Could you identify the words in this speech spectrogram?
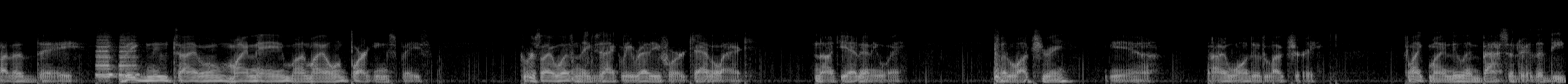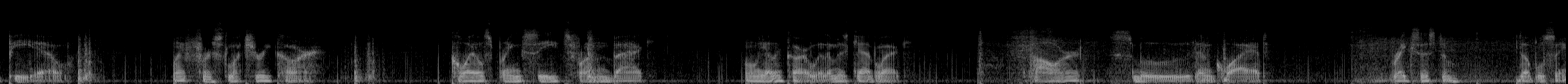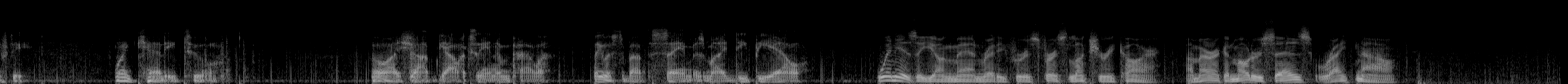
what a day. Big new title, my name on my own parking space. Of course, I wasn't exactly ready for a Cadillac. Not yet, anyway. But luxury? Yeah, I wanted luxury. Like my new ambassador, the DPL. My first luxury car. Coil spring seats, front and back. Only other car with them is Cadillac. Power, smooth and quiet. Brake system, double safety. Like Caddy, too. Oh, I shop Galaxy and Impala. They list about the same as my DPL. When is a young man ready for his first luxury car? American Motors says right now.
